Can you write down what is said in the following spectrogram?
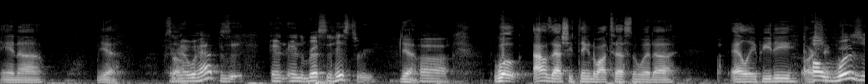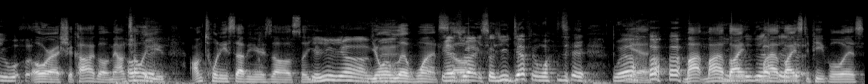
and uh, yeah. So And what happens? And, and the rest of history. Yeah. Uh, well, I was actually thinking about testing with uh, LAPD or oh, you? or uh, Chicago. Man, I'm telling you, I'm 27 years old, so you, Yeah, you're young. you only live once. That's so, right. So you definitely want to. Well, Yeah. My, my advice, my advice to people is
